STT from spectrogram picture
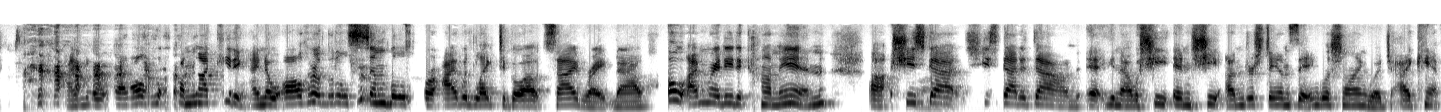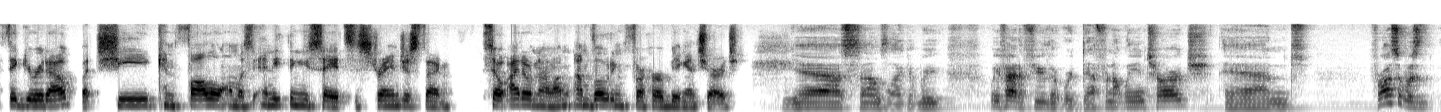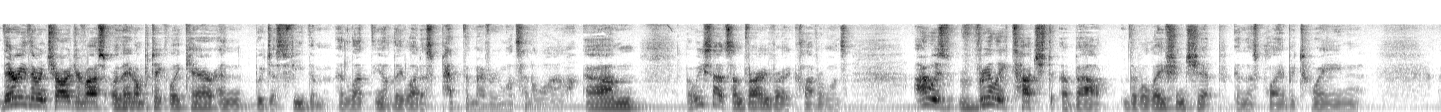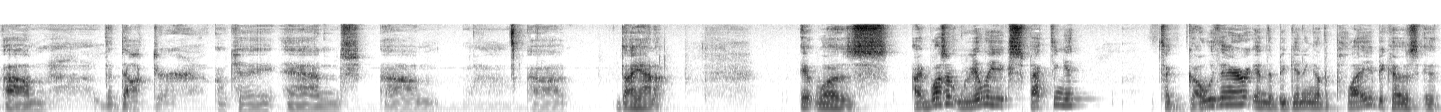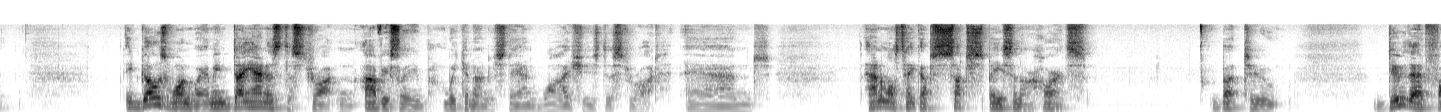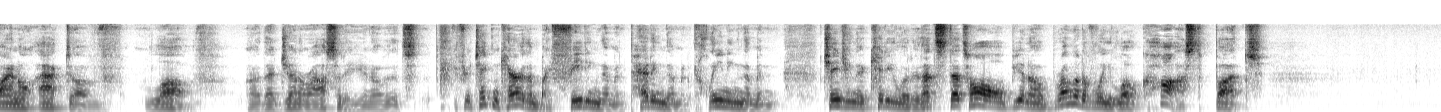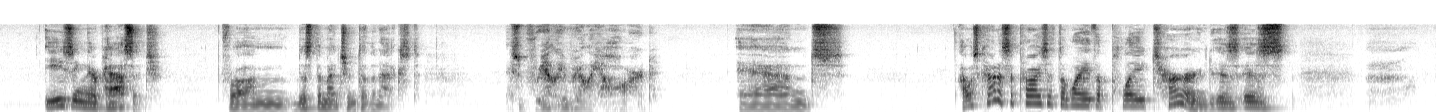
I know all, I'm not kidding. I know all her little symbols for I would like to go outside right now. Oh, I'm ready to come in. Uh, she's got, she's got it down. Uh, you know, she, and she understands the English language. I can't figure it out, but she can follow almost anything you say. It's the strangest thing. So I don't know. I'm, I'm voting for her being in charge. Yeah, sounds like it. We, we've had a few that were definitely in charge and for us it was they're either in charge of us or they don't particularly care and we just feed them and let you know they let us pet them every once in a while. Um, but we saw some very very clever ones. I was really touched about the relationship in this play between um, the doctor okay and um, uh, diana. It was i wasn't really expecting it to go there in the beginning of the play because it it goes one way. I mean, Diana's distraught, and obviously we can understand why she's distraught. And animals take up such space in our hearts. But to do that final act of love, uh, that generosity, you know, it's if you're taking care of them by feeding them and petting them and cleaning them and changing their kitty litter, that's that's all you know relatively low cost, but easing their passage from this dimension to the next is really, really hard. And I was kind of surprised at the way the play turned. Is is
